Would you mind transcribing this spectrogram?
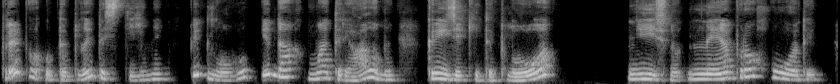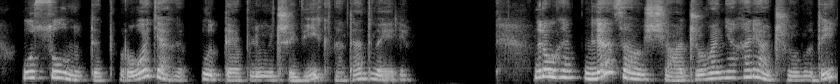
треба утеплити стіни, підлогу і дах матеріалами, крізь які тепло дійсно не проходить. Усунути протяги, утеплюючи вікна та двері. Друге, для заощаджування гарячої води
